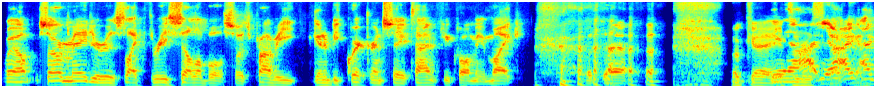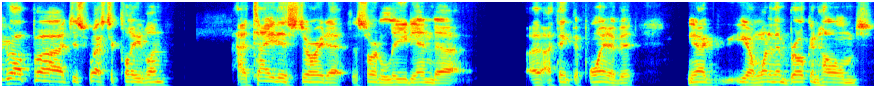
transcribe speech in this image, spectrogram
Well, Sergeant Major is like three syllables, so it's probably going to be quicker and save time if you call me Mike. But, uh, okay. Yeah, yeah. I, I, grew up uh, just west of Cleveland. I'll tell you this story to, to sort of lead into, uh, I think, the point of it you know, you know, one of them broken homes.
